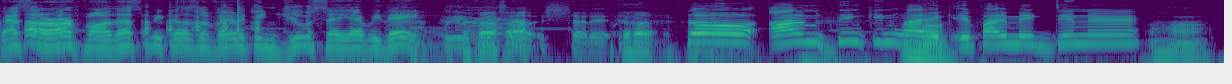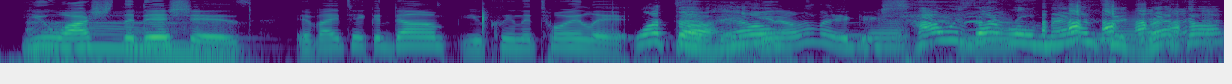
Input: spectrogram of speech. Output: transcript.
that's not our fault. That's because of everything you say every day. Okay, Micho, Shut it. So I'm thinking like if I make dinner, Uh-huh. you wash the dishes. If I take a dump, you clean the toilet. What the type thing, hell? You know, like ex- How is that romantic, Becca?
